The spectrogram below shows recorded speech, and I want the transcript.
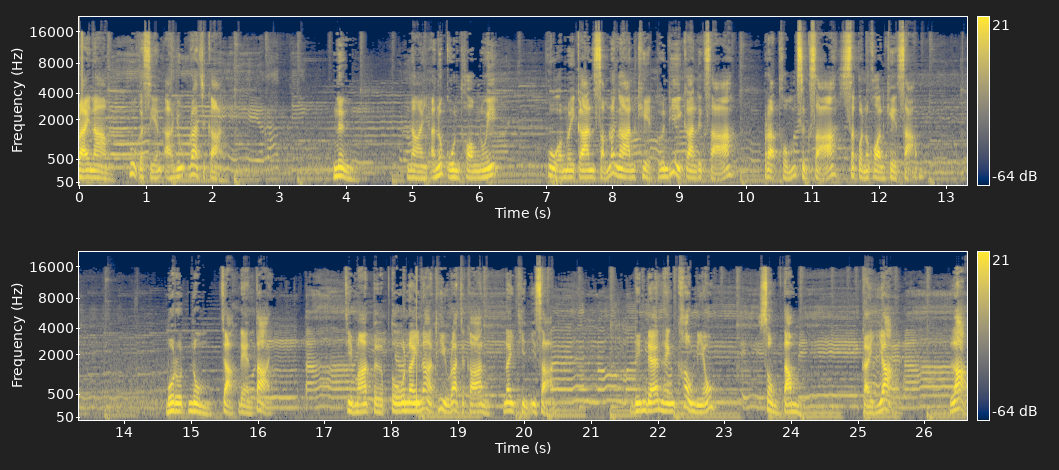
รายนามผู้เกษียณอายุราชการ 1. นายอนุกูลทองนุ้ย ผู้อำนวยการสำนักงานเขตพื้นที่การศึกษา ประถมศึกษา สกลนครเขต 3 บุรุษหนุ่มจากแดนใต้ ที่มาเติบโตในหน้าที่ราชการในถิ่นอีสาน ดินแดนแห่งข้าวเหนียวส้มตำไก่ย่างลาบ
